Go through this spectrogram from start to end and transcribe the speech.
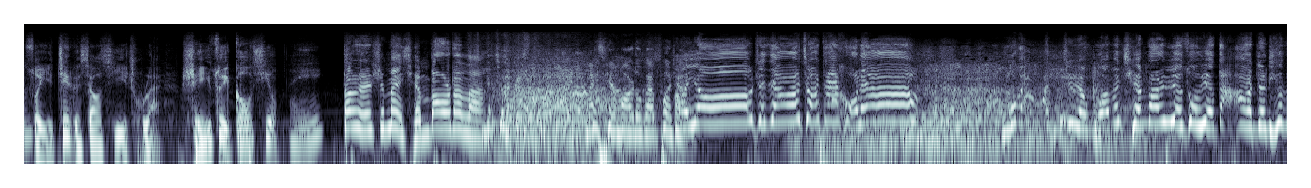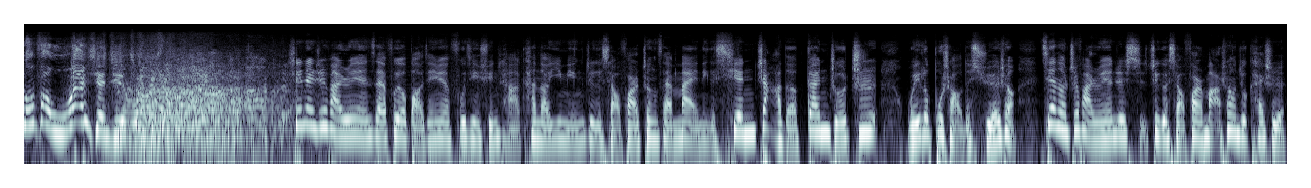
所以这个消息一出来，谁最高兴？哎，当然是卖钱包的了。卖钱包都快破产了。哎呦，这家伙这太好了！五百，这是我们钱包越做越大啊，这里头能放五万现金。深圳执法人员在妇幼保健院附近巡查，看到一名这个小贩正在卖那个鲜榨的甘蔗汁，围了不少的学生。见到执法人员，这这个小贩马上就开始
